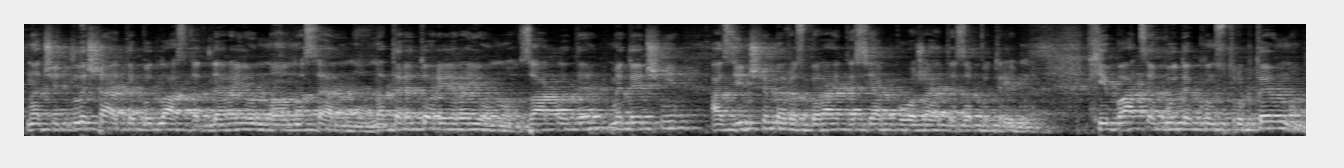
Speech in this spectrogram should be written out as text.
значить лишайте, будь ласка, для районного населення на території району заклади медичні, а з іншими розбирайтеся, як поважаєте за потрібне. Хіба це буде конструктивно?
